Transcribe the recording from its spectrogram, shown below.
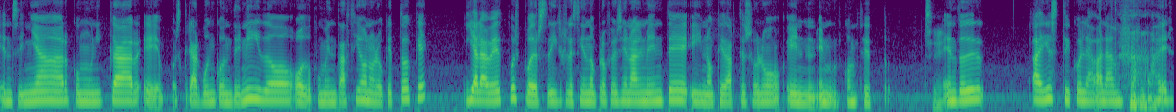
enseñar, comunicar, eh, pues crear buen contenido o documentación o lo que toque y a la vez pues poder seguir creciendo profesionalmente y no quedarte solo en, en un concepto. Sí. Entonces ahí estoy con la balanza. A ver,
